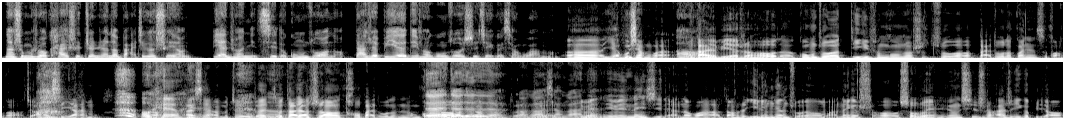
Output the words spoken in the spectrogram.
那什么时候开始真正的把这个摄影变成你自己的工作呢？大学毕业的第一份工作是这个相关吗？呃，也不相关。我大学毕业之后的工作，第一份工作是做百度的关键词广告，叫 SEM。OK，SEM 就对，就大家知道投百度的那种广告，对对对对对，广告相关。因为因为那几年的话，当时一零年左右嘛，那个时候搜索。引擎其实还是一个比较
